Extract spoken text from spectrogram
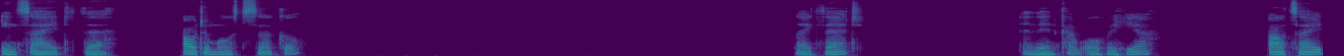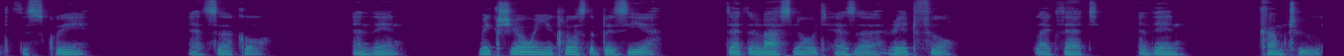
inside the outermost circle like that. And then come over here outside the square and circle. And then make sure when you close the bezier that the last node has a red fill like that. And then come to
